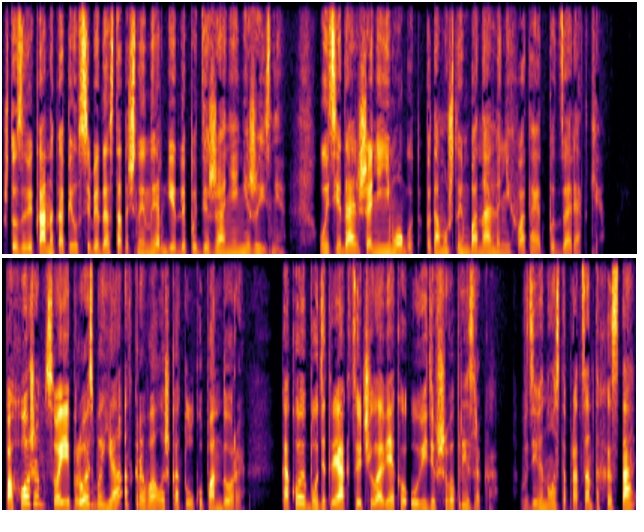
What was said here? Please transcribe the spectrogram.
что за века накопил в себе достаточно энергии для поддержания нежизни. Уйти дальше они не могут, потому что им банально не хватает подзарядки. Похоже, своей просьбой я открывала шкатулку Пандоры. Какой будет реакция человека, увидевшего призрака? В 90% из 100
